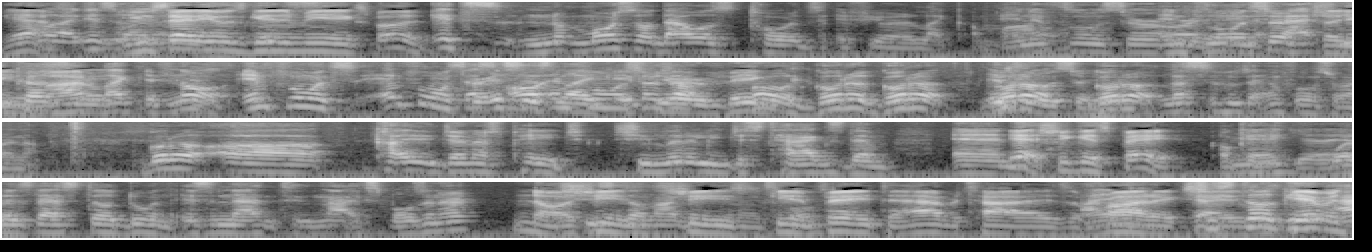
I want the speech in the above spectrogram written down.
Yeah, Well, I guess, you said he was getting me exposed. It's no, more so that was towards if you're like a An influencer, or influencer in fashion. So you because model? like If- no influence influence For that's all instance, like, if influencers you're are a big bro go to go to go influencer, to go yeah. to let's who's the influencer right now go to uh Kylie Jenner's page she literally just tags them and yeah, she gets paid. okay Yeah, what yeah. is that still doing isn't that not exposing her No, She's she's still not she's getting getting paid to advertise a know. product that she's still was getting given to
